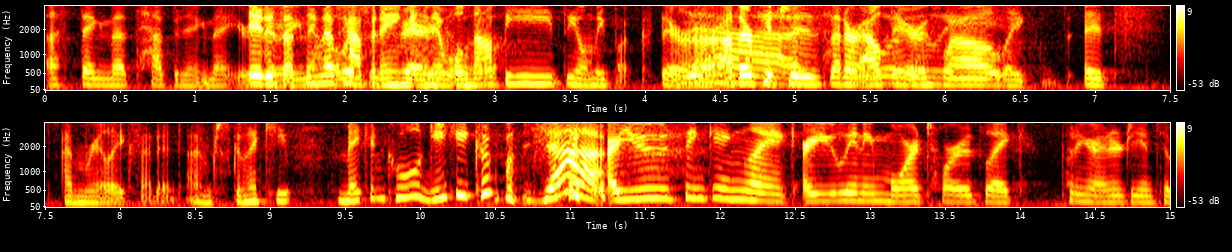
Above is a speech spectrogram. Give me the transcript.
a thing that's happening that you're It is a thing now, that's happening, and it will not be the only book. There are other Yeah, pitches that are out there as well. Like it's, I'm really excited. I'm just gonna keep making cool geeky cookbooks. yeah. Are you thinking like are you leaning more towards like putting your energy into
